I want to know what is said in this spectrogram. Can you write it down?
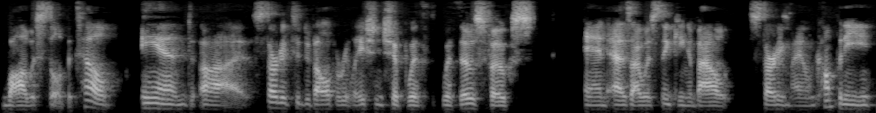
while I was still at Battelle, and uh, started to develop a relationship with with those folks and as I was thinking about starting my own company,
